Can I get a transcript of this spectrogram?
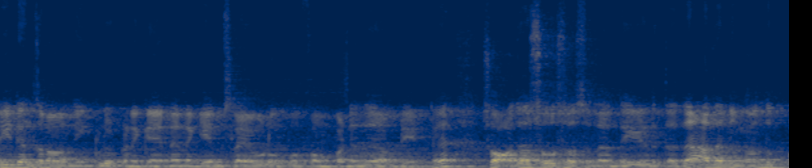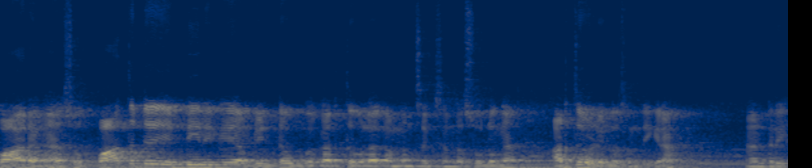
டீட்டெயில்ஸ்லாம் வந்து இன்க்ளூட் பண்ணியிருக்கேன். என்னென்ன கேம்ஸில் எவ்வளோ பர்ஃபார்ம் பண்ணுது அப்படின்ட்டு. ஸோ அதர் சோர்சஸ்லேருந்து எடுத்தது. அதை நீங்கள் வந்து பாருங்கள் ஸோ பார்த்துட்டு எப்படி இருக்குது அப்படின்ட்டு உங்கள் கருத்துக்களை கமெண்ட் செக்ஷனில் சொல்லுங்கள் அடுத்த வீடியோவில் சந்திக்கிறேன். நன்றி.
